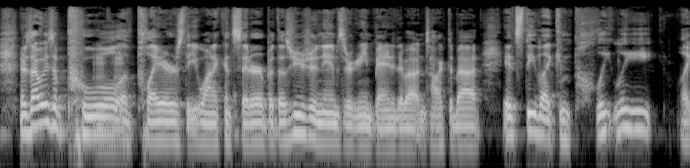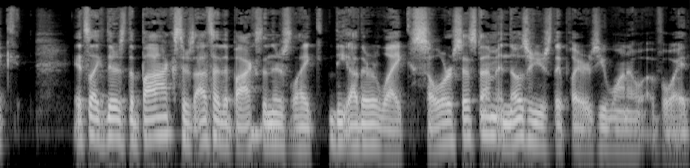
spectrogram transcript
there's always a pool mm-hmm. of players that you want to consider, but those are usually names that are getting bandied about and talked about. It's the like completely like it's like there's the box, there's outside the box, and there's like the other like solar system, and those are usually players you want to avoid.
